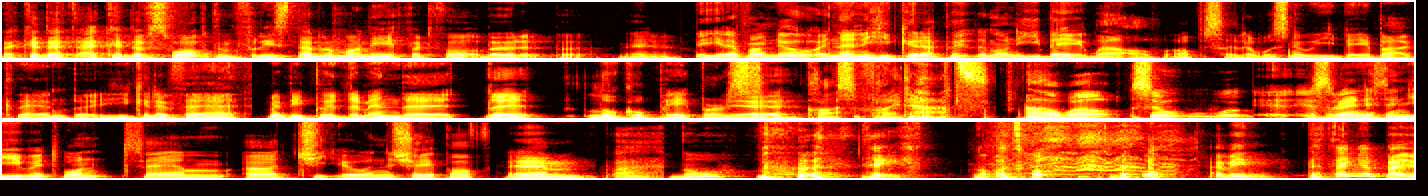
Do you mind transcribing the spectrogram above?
I could have. I could have swapped them for his dinner money if I'd thought about it. But anyway, You never know. And then he could have put them on eBay. Well, obviously there was no eBay back then, but he could have uh, maybe put them in the the local papers Yeah. classified ads. Oh well. So w- is there anything you would want um, a Cheeto in the shape of? um, uh, no, like not at all. No, I mean the thing about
